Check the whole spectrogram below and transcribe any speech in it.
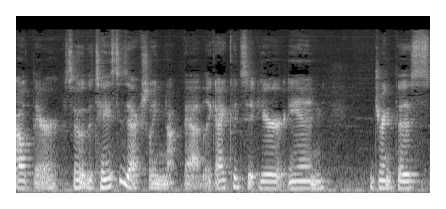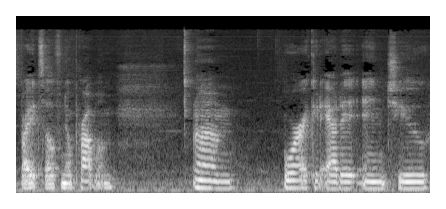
out there. So the taste is actually not bad. Like I could sit here and drink this by itself, no problem. Um, or I could add it into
